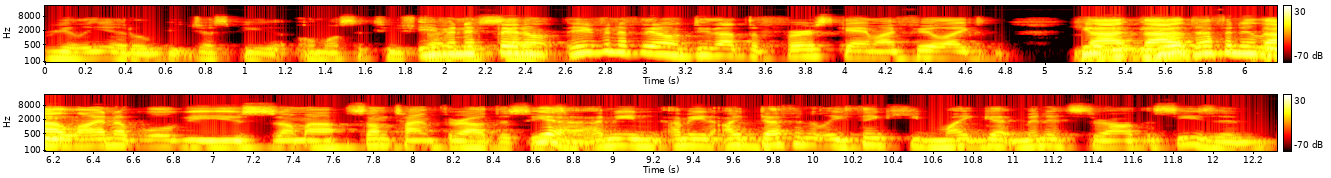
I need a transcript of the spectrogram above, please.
really it'll be just be almost a two. Even if they don't, even if they don't do that the first game, I feel like He'll- that he'll that, definitely- that lineup will be used some sometime throughout the season. Yeah, I mean, I mean, I definitely think he might get minutes throughout the season.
